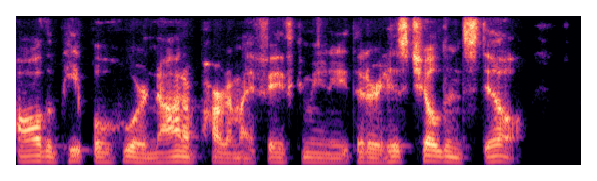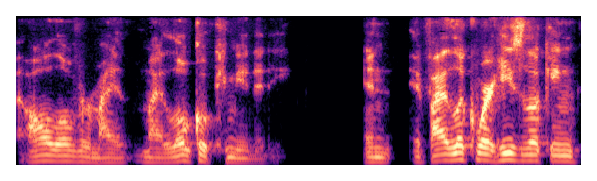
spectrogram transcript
all the people who are not a part of my faith community that are his children still all over my my local community and if i look where he's looking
